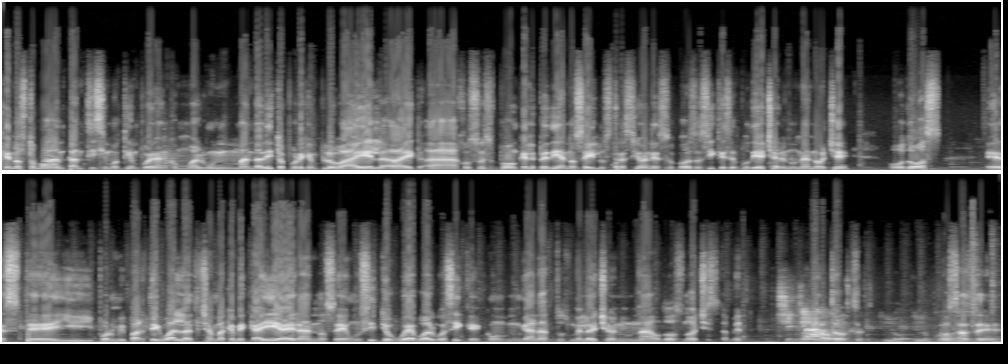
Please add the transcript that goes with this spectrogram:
que nos tomaran tantísimo tiempo, eran como algún mandadito, por ejemplo, a él, a, Josué supongo que le pedían, no sé, ilustraciones o cosas así que se podía echar en una noche o dos. Este, y por mi parte igual, la chamba que me caía era, no sé, un sitio web o algo así que con ganas pues me lo he hecho en una o dos noches también. Sí, claro. Entonces, cosas de...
